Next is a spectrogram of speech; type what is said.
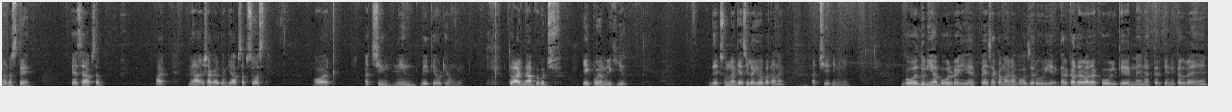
नमस्ते। कैसे आप सब? हाँ मैं आशा करता हूँ कि आप सब स्वस्थ और अच्छी नींद लेके उठे होंगे। तो आज मैं आपको कुछ एक पोएम लिखी है देख, सुनना कैसी लगी और बताना अच्छी है कि नहीं है। गोल दुनिया बोल रही है, पैसा कमाना बहुत ज़रूरी है। घर का दरवाज़ा खोल के मेहनत करके निकल रहे हैं।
